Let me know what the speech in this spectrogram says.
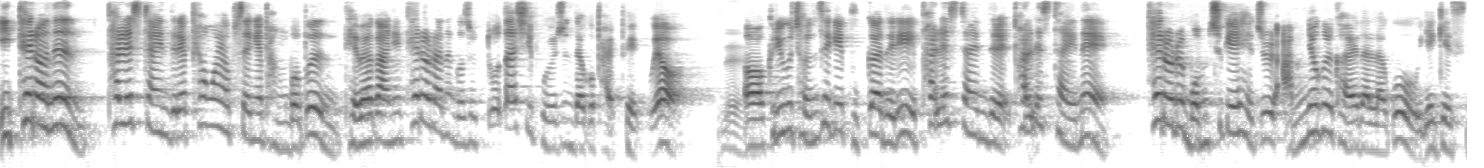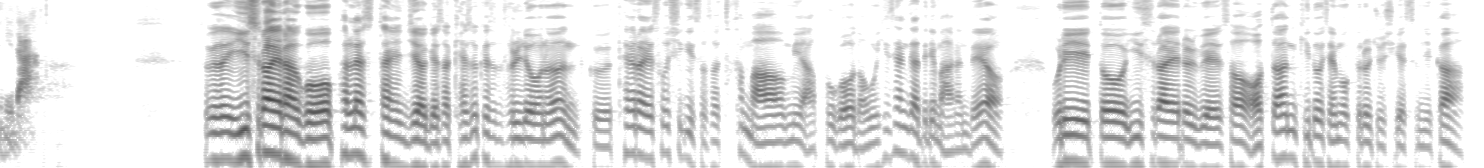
이 테러는 팔레스타인들의 평화 협상의 방법은 대화가 아닌 테러라는 것을 또다시 보여준다고 발표했고요. 네. 어, 그리고 전 세계 국가들이 팔레스타인들, 팔레스타인에 테러를 멈추게 해줄 압력을 가해달라고 얘기했습니다. 그래서 이스라엘하고 팔레스타인 지역에서 계속해서 들려오는 그 테러의 소식이 있어서 참 마음이 아프고 너무 희생자들이 많은데요. 우리 또 이스라엘을 위해서 어떠한 기도 제목들을 주시겠습니까?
